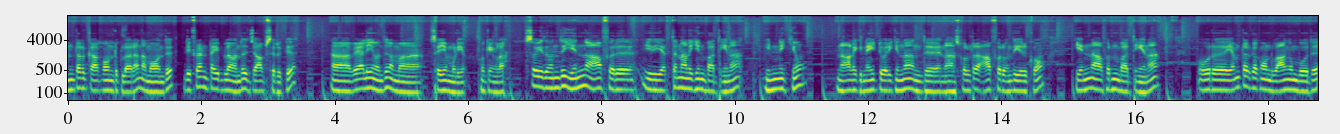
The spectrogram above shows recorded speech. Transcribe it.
எம்டர்க் அக்கௌண்ட்டுக்குள்ளார நம்ம வந்து டிஃப்ரெண்ட் டைப்பில் வந்து ஜாப்ஸ் இருக்குது வேலையும் வந்து நம்ம செய்ய முடியும். ஓகேங்களா ஸோ இது வந்து என்ன ஆஃபரு இது எத்தனை நாளைக்குன்னு பார்த்தீங்கன்னா இன்றைக்கும் நாளைக்கு நைட்டு வரைக்கும் தான் அந்த நான் சொல்கிற ஆஃபர் வந்து இருக்கும். என்ன ஆஃபர்னு பார்த்தீங்கன்னா ஒரு எம்டர்க் அக்கௌண்ட் வாங்கும்போது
